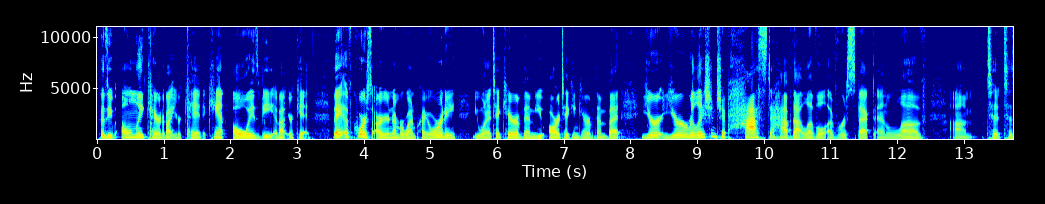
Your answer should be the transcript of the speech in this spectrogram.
because you've only cared about your kid. It can't always be about your kid. They, of course, are your number one priority. You want to take care of them. You are taking care of them, but your your relationship has to have that level of respect and love um, to to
